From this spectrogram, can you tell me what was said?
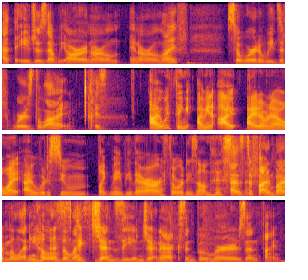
at the ages that we are in our own in our own life. So where do we def- where's the line? Is I would think. I mean, I I don't know. I I would assume like maybe there are authorities on this. as defined by millennials and like Gen Z and Gen X and boomers and fine.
